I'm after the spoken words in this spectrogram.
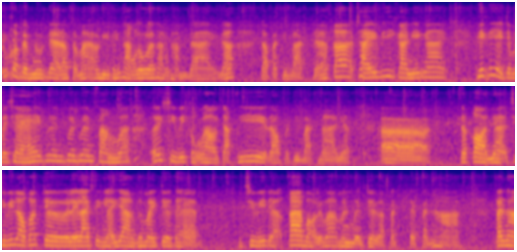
ทุกคนเป็นมนุษย์เนี่ยเราสามารถเอาดีทั้งทางโลกและทางธรรมได้นะแต่ปฏิบัตินะก็ใช้วิธีการง่ายๆพี่ก็อยากจะมาแชร์ให้เพื่อนเพื่อนเพื่อนฟังว่า เอ้ยชีวิตของเราจากที่เราปฏิบัติมาเนี่ยอ่อแต่ก่อนเนี่ยชีวิตเราก็เจอหลายๆสิ่งหลายอย่างทำไมเจอแต่ ชีวิตอะกล้าบอกเลยว่ามันเหมือนเจอกับแต่ปัญหา ปัญหา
